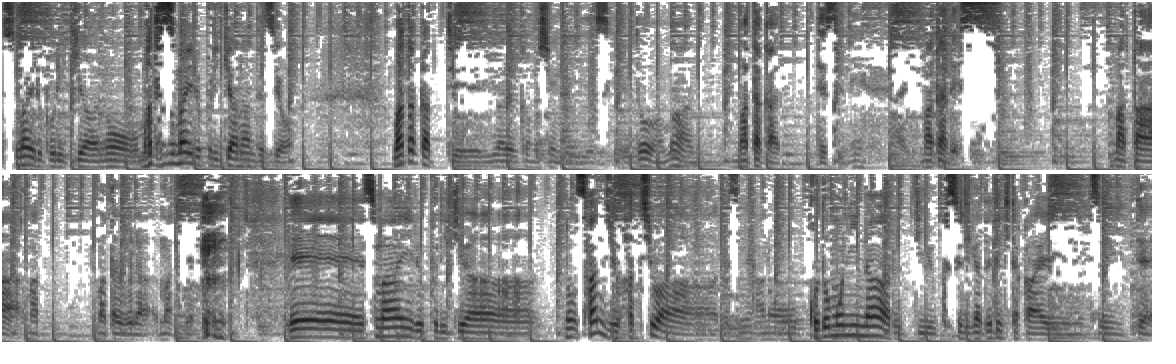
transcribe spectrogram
スマイルプリキュアの、またスマイルプリキュアなんですよ。またかって言われるかもしれないですけれど、まあ、またかですね。はい、またです。また、ま、またぐら、ま、えー、スマイルプリキュアの38話ですね、あの、子供になるっていう薬が出てきた回について、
